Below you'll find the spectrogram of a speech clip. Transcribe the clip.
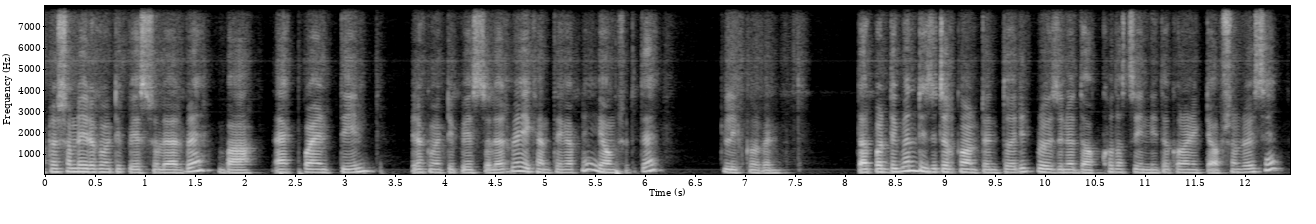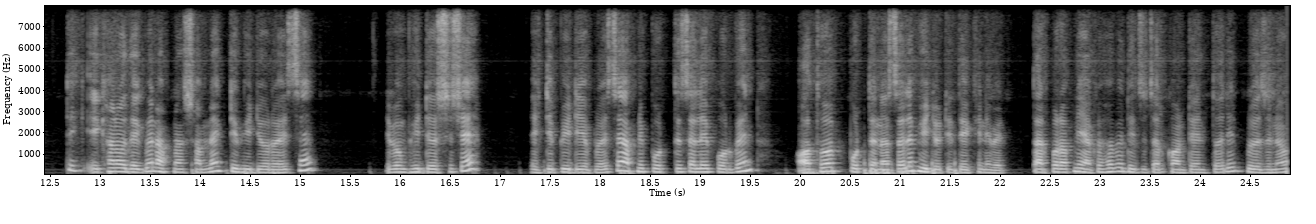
আপনার সামনে এরকম একটি পেজ চলে আসবে বা এক পয়েন্ট তিন এরকম একটি পেজ চলে আসবে। এখান থেকে আপনি এই অংশটিতে ক্লিক করবেন। তারপর দেখবেন ডিজিটাল কন্টেন্ট তৈরির প্রয়োজনীয় দক্ষতা চিহ্নিত চিহ্নিতকরণ একটি অপশন রয়েছে। ঠিক এখানেও দেখবেন আপনার সামনে একটি ভিডিও রয়েছে এবং ভিডিও শেষে একটি পিডিএফ রয়েছে। আপনি পড়তে চাইলে পড়বেন অথবা পড়তে না চাইলে ভিডিওটি দেখে নেবেন। তারপর আপনি একইভাবে ডিজিটাল কন্টেন্ট তৈরির প্রয়োজনীয়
